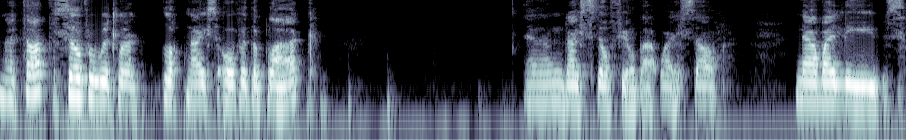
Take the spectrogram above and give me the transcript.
And I thought the silver would look, look nice over the black and I still feel that way. So now my leaves.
